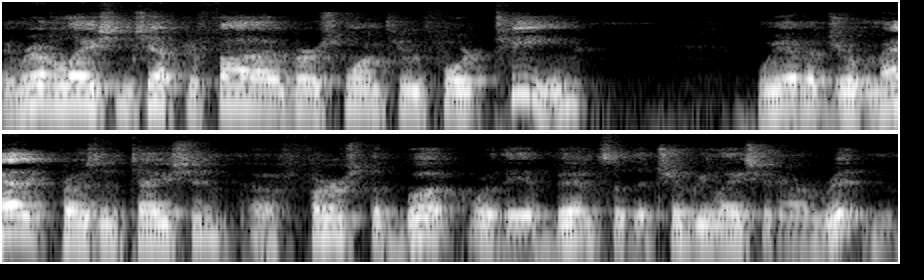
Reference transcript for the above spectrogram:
In Revelation chapter 5, verse 1 through 14, we have a dramatic presentation of first the book where the events of the tribulation are written,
